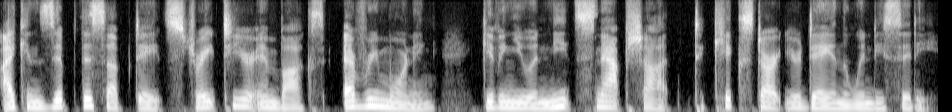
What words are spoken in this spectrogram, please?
I can zip this update straight to your inbox every morning, giving you a neat snapshot to kickstart your day in the Windy City.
